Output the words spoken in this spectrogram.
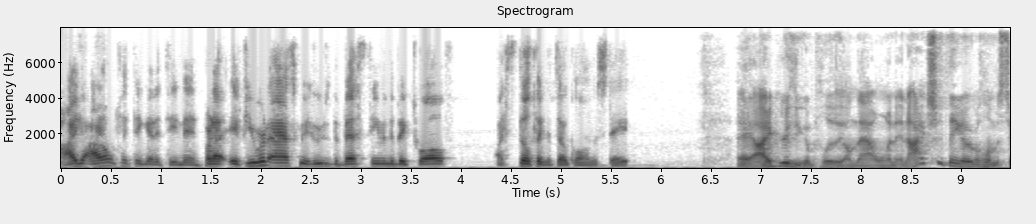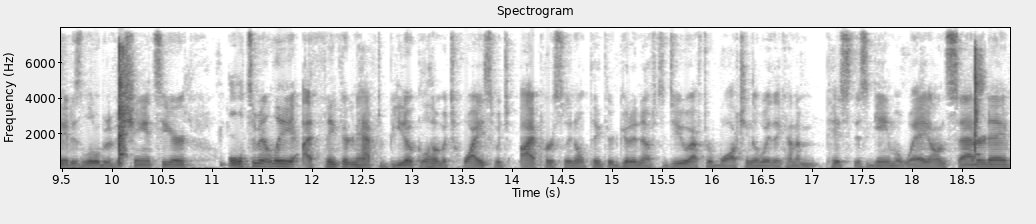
I, I don't think they get a team in. But uh, if you were to ask me who's the best team in the Big 12, I still think it's Oklahoma State. Hey, I agree with you completely on that one. And I actually think Oklahoma State has a little bit of a chance here. Ultimately, I think they're going to have to beat Oklahoma twice, which I personally don't think they're good enough to do after watching the way they kind of pissed this game away on Saturday.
